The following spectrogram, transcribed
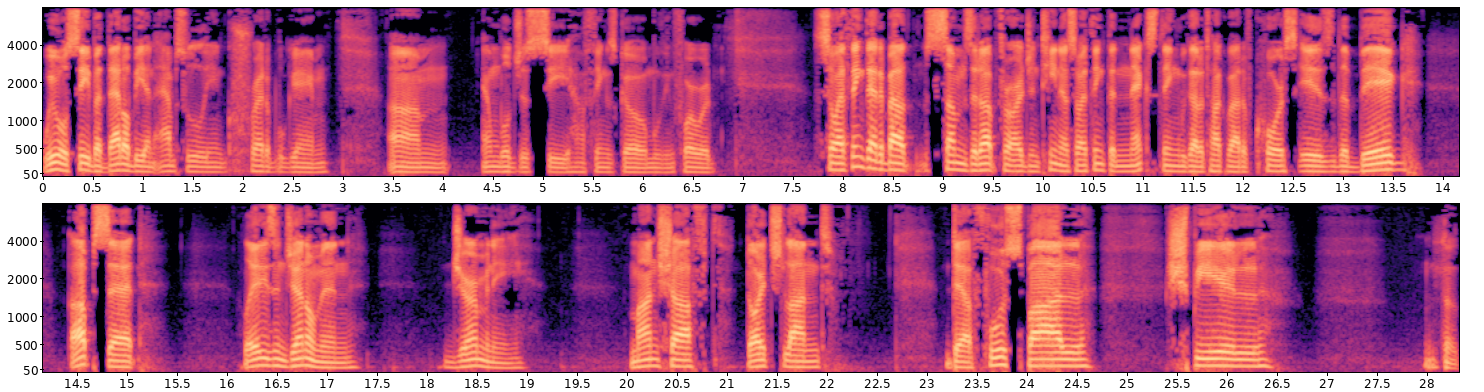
we will see, but that'll be an absolutely incredible game, um, and we'll just see how things go moving forward. So I think that about sums it up for Argentina. So I think the next thing we got to talk about, of course, is the big upset, ladies and gentlemen, Germany, Mannschaft Deutschland, der Fußball Spiel, the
